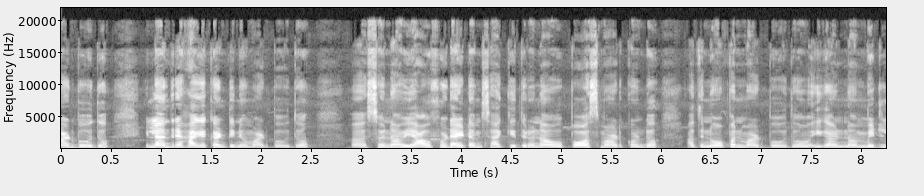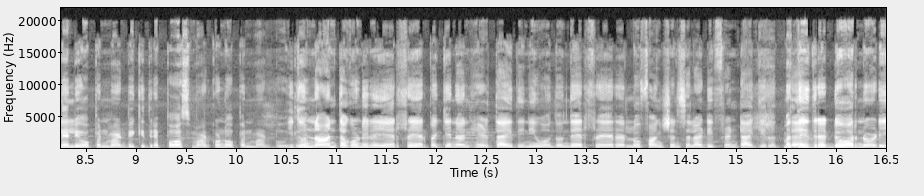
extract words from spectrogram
ಮಾಡ್ಬೋದು. ಇಲ್ಲಾಂದರೆ ಹಾಗೆ ಕಂಟಿನ್ಯೂ ಮಾಡ್ಬೋದು. ಸೊ ನಾವು ಯಾವ ಫುಡ್ ಐಟಮ್ಸ್ ಹಾಕಿದ್ರು ನಾವು ಪಾಸ್ ಮಾಡಿಕೊಂಡು ಅದನ್ನ ಓಪನ್ ಮಾಡ್ಬೋದು. ಈಗ ನಾವು ಮಿಡ್ಲಲ್ಲಿ ಓಪನ್ ಮಾಡಬೇಕಿದ್ರೆ ಪಾಸ್ ಮಾಡ್ಕೊಂಡು ಓಪನ್ ಮಾಡ್ಬೋದು. ಇದು ನಾನು ತಗೊಂಡಿರೋ ಏರ್ ಫ್ರೈಯರ್ ಬಗ್ಗೆ ನಾನು ಹೇಳ್ತಾ ಇದ್ದೀನಿ. ಒಂದೊಂದು ಏರ್ ಫ್ರೈಯರ್ ಅಲ್ಲೂ ಫಂಕ್ಷನ್ಸ್ ಎಲ್ಲ ಡಿಫ್ರೆಂಟ್ ಆಗಿರುತ್ತೆ. ಮತ್ತೆ ಇದರ ಡೋರ್ ನೋಡಿ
